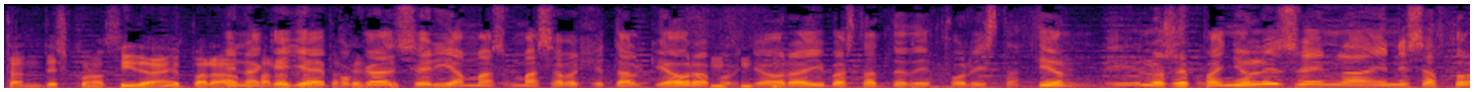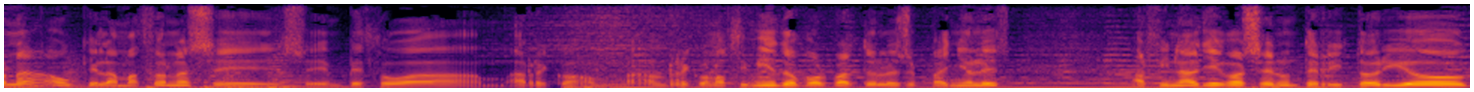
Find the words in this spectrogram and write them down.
tan desconocida, ¿eh? Para, en para aquella tanta época gente. sería más masa vegetal que ahora, porque ahora hay bastante deforestación. Eh, los españoles en, la- en esa zona, aunque el Amazonas se, se empezó a, a reco- a un reconocimiento por parte de los españoles, al final llegó a ser un territorio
